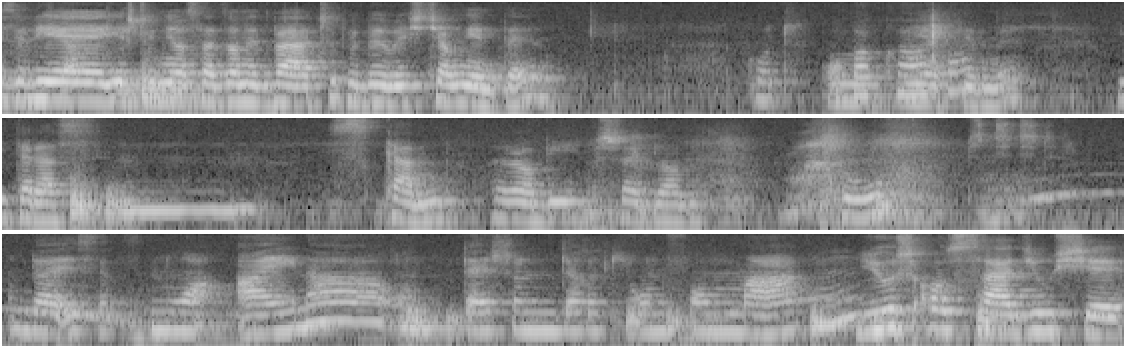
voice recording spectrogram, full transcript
dwie jeszcze nie osadzone, dwa czypy były ściągnięte, Gut, Oberkörper. nieaktywne. I teraz skan robi przegląd słów. Und da ist jetzt nur einer und der ist schon in der Region vom Magen. Już osadził się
